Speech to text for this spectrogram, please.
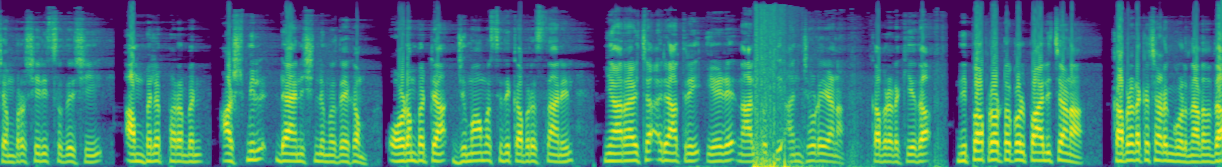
ചെമ്പ്രശ്ശേരി സ്വദേശി അമ്പലപ്പറമ്പൻ അഷ്മിൽ ഡാനിഷിന്റെ മൃതദേഹം ഓടമ്പറ്റ ജുമാ മസ്ജിദ് ഖബർസ്ഥാനിൽ ഞായറാഴ്ച രാത്രി ഏഴ് നാൽപ്പത്തി അഞ്ചോടെയാണ് കബറടക്കിയത്. നിപ്പ പ്രോട്ടോകോൾ പാലിച്ചാണ് കബറടക്ക ചടങ്ങുകൾ നടന്നത്.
